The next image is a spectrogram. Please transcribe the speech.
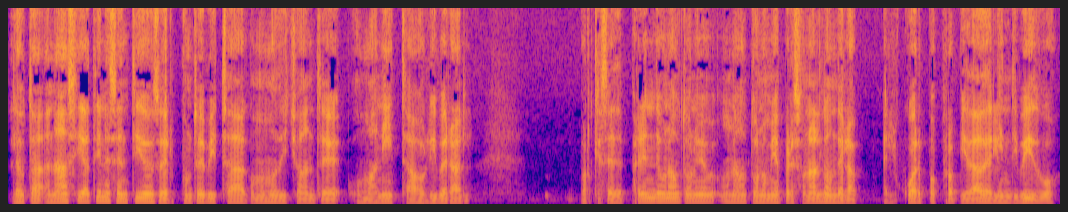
La eutanasia tiene sentido desde el punto de vista, como hemos dicho antes, humanista o liberal, porque se desprende una autonomía, una autonomía personal donde el cuerpo es propiedad del individuo.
